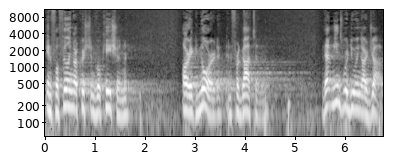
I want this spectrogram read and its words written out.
in fulfilling our Christian vocation, are ignored and forgotten, that means we're doing our job.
